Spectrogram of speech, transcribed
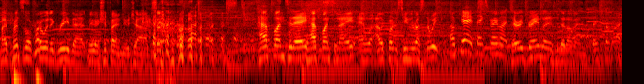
My principal probably would agree that maybe I should find a new job. So have fun today, have fun tonight, and I look forward to seeing you the rest of the week. Okay, thanks very much. Terri Drain, ladies and gentlemen. Thanks so much.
